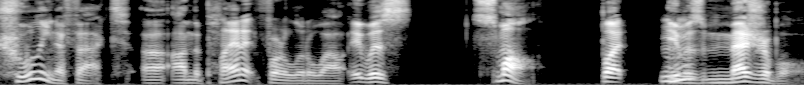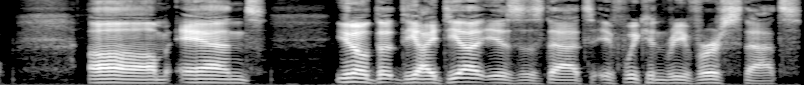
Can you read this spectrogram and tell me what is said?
cooling effect uh, on the planet for a little while. It was small, but mm-hmm. it was measurable. Um, and you know the the idea is is that if we can reverse that,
